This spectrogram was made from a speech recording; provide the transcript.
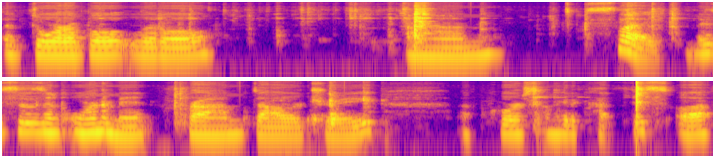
adorable little um, sleigh. This is an ornament from Dollar Tree. Of course, I'm going to cut this off.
